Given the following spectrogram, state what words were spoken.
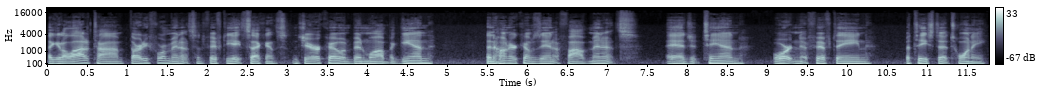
They get a lot of time 34 minutes and 58 seconds. Jericho and Benoit begin. Then Hunter comes in at five minutes, Edge at 10, Orton at 15, Batista at 20.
